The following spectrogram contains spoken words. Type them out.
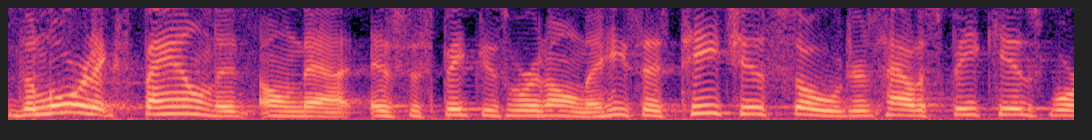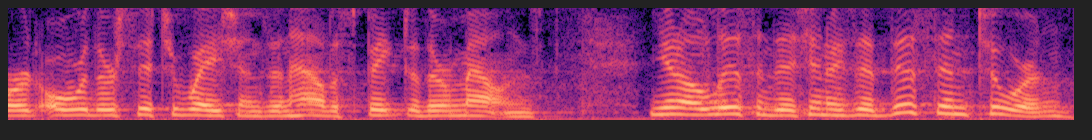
the Lord expounded on that is to speak His word only. He says, Teach His soldiers how to speak His word over their situations and how to speak to their mountains. You know, listen to this. You know, He said, This centurion,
